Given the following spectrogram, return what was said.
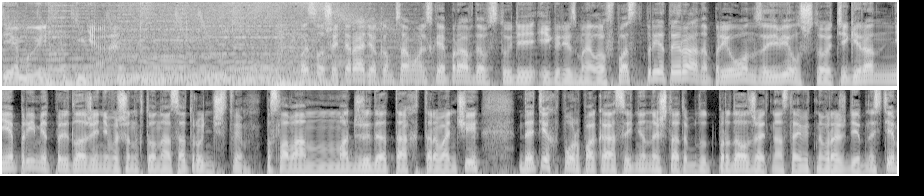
Темы дня. Вы слушаете радио «Комсомольская правда» в студии Игорь Измайлов. Постпред Ирана при ООН заявил, что Тегеран не примет предложение Вашингтона о сотрудничестве. По словам Маджида Тахтараванчи, до тех пор, пока Соединенные Штаты будут продолжать настаивать на враждебности,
